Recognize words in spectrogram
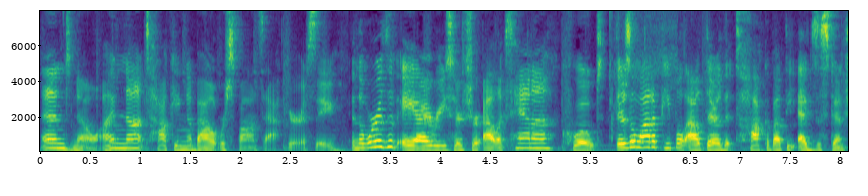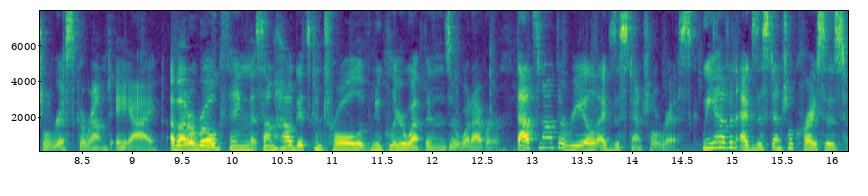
And no, I'm not talking about response accuracy. In the words of AI researcher Alex Hanna, quote, there's a lot of people out there that talk about the existential risk around AI, about a rogue thing that somehow gets control of nuclear weapons or whatever. That's not the real existential risk. We have an existential crisis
